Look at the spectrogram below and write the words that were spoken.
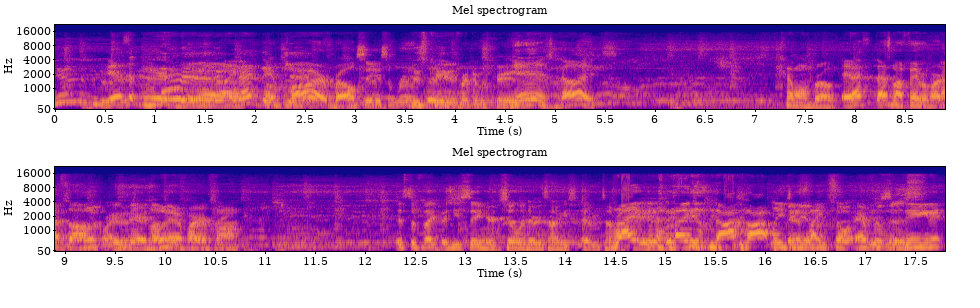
Yeah. Yeah, like that damn Okay. hard, bro. Seeing some real His shit. cadence right there was crazy. Yeah, it's nuts. Come on, bro. And that's that's my favorite part That's of the the song. hook right there. That's my favorite part of the song. It's the fact that he's sitting here chilling every time he's every time Right? he say it. like just nonchalantly, They just like so effortless. just- singing it.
